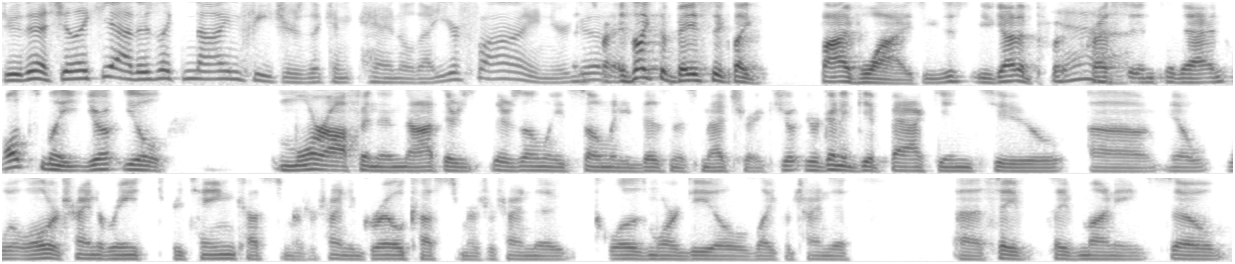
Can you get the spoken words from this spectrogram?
do this. You're like, yeah, there's like nine features that can handle that. You're fine. You're good. right. It's like the basic like five whys. You just you got to put Yeah. press into that, and ultimately you'll you'll more often than not there's there's only so many business metrics you're, you're going to get back into um, you know well, we're trying to re- retain customers we're trying to grow customers we're trying to close more deals like we're trying to uh, save save money so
